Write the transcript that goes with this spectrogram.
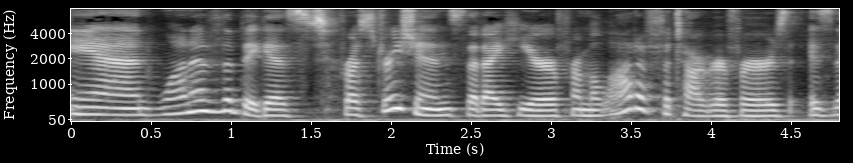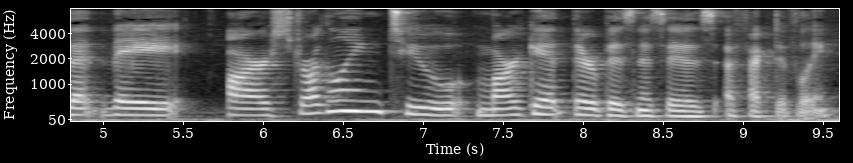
And one of the biggest frustrations that I hear from a lot of photographers is that they are struggling to market their businesses effectively.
